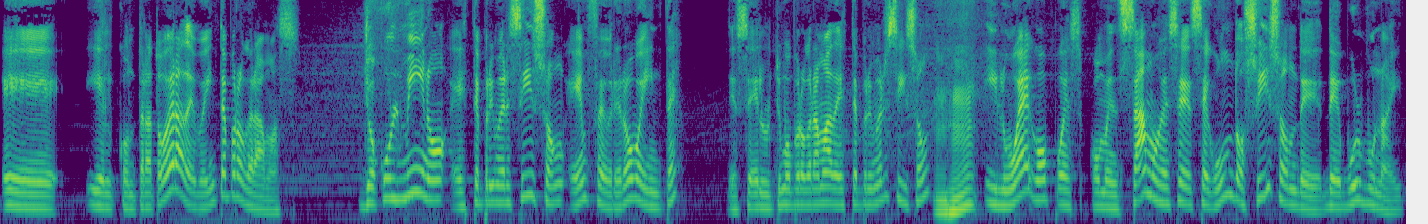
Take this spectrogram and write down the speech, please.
Eh, y el contrato era de 20 programas. Yo culmino este primer season en febrero 20. Ese es el último programa de este primer season. Ujú. Y luego, pues, comenzamos ese segundo season de, de Bulbu Night.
